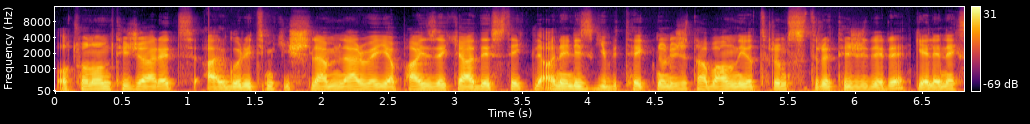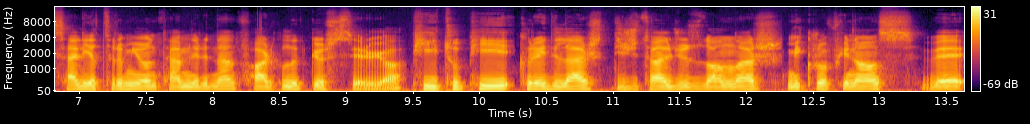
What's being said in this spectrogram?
Otonom ticaret, algoritmik işlemler ve yapay zeka destekli analiz gibi teknoloji tabanlı yatırım stratejileri geleneksel yatırım yöntemlerinden farklılık gösteriyor. P2P krediler, dijital cüzdanlar, mikrofinans ve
